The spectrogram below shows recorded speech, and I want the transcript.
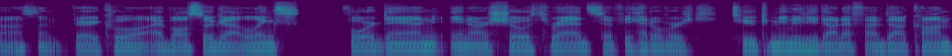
Awesome. Very cool. I've also got links for Dan in our show thread. So if you head over to community.f5.com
